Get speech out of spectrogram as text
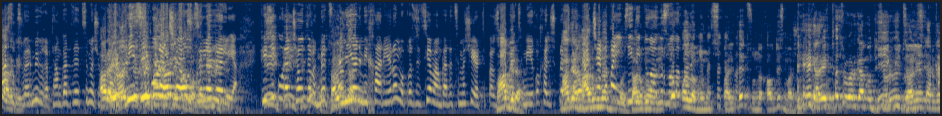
პასუხს ვერ მივიღებთ ამ გადაცემაში ფიზიკურად შეუძლებელია. ფიზიკურად შეუძლებელია. მე ძალიან მიხარია რომ ოპოზიციამ ამ გადაცემაში ერთი პასუხი მიიღო ხელისუფლებას და შეიძლება ინდივიდუალურ მოლაპარაკებას მუნიციპალიტეტს უნდა ყავდეს მაჟორიტარი ეგ არის ერთად როგორ გამოდის? ძალიან კარგად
